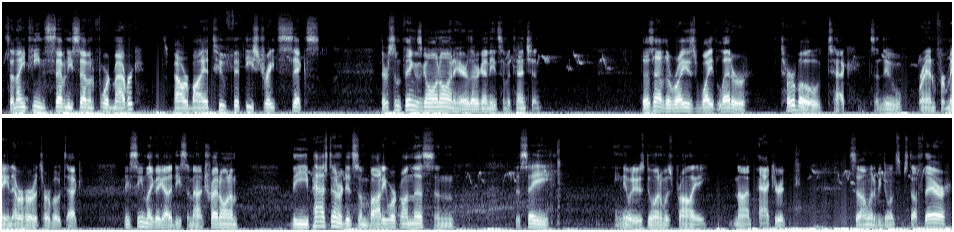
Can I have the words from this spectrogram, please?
It's a 1977 Ford Maverick. It's powered by a 250 straight six. There's some things going on here that are going to need some attention. It does have the raised white letter Turbo Tech. It's a new brand for me. Never heard of Turbo Tech. They seem like they got a decent amount of tread on them. The past owner did some body work on this, and to say he knew what he was doing was probably not accurate. So I'm going to be doing some stuff there.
